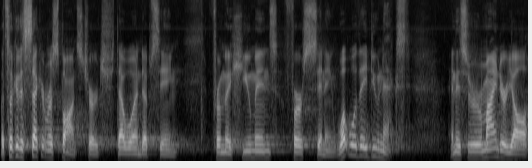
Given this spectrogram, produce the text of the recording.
Let's look at the second response, church, that we'll end up seeing from the humans first sinning. What will they do next? And this is a reminder, y'all,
